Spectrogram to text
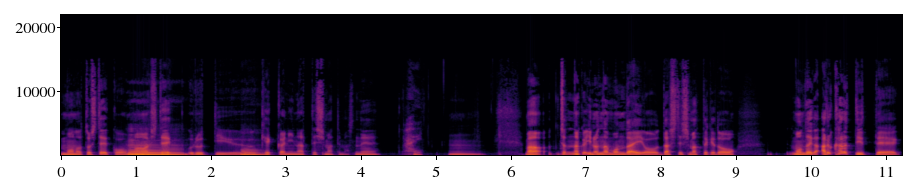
ものとしてこう回してうん売るっていう結果になってしまってますね。はい。うん、まあちょっとなんかいろんな問題を出してしまったけど問題があるからって言って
